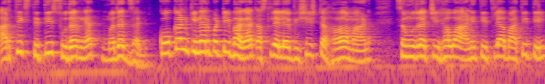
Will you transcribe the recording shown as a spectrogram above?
आर्थिक स्थिती सुधारण्यात मदत झाली. कोकण किनारपट्टी भागात असलेलं विशिष्ट हवामान समुद्राची हवा आणि तिथल्या मातीतील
